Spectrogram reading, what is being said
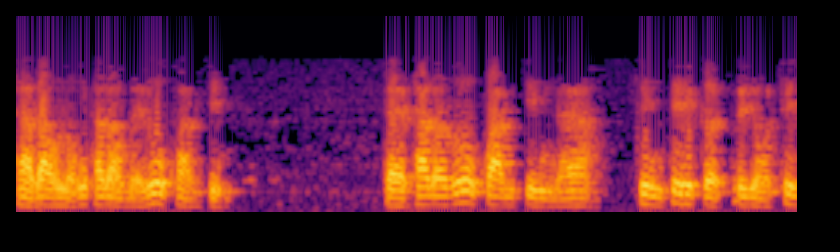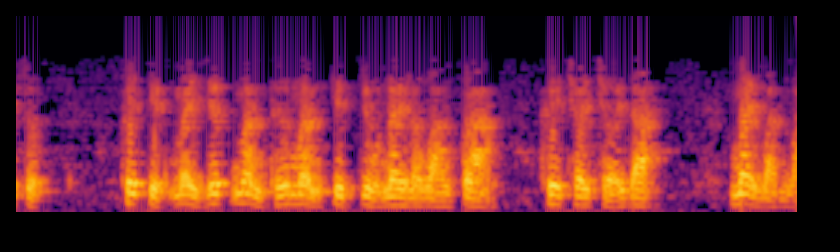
ถ้าเราหลงถ้าเราไม่รู้ความจริง แต่ถ้าเรารู้ความจริงแล้วสิ่งที่เกิดประโยชน์ที่สุด คือจิตไม่ยึดมั่นถือมั่นจิตอยู่ในระหว่างกลาง คือเฉยเฉยได้ ไม่หวั่นไหว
